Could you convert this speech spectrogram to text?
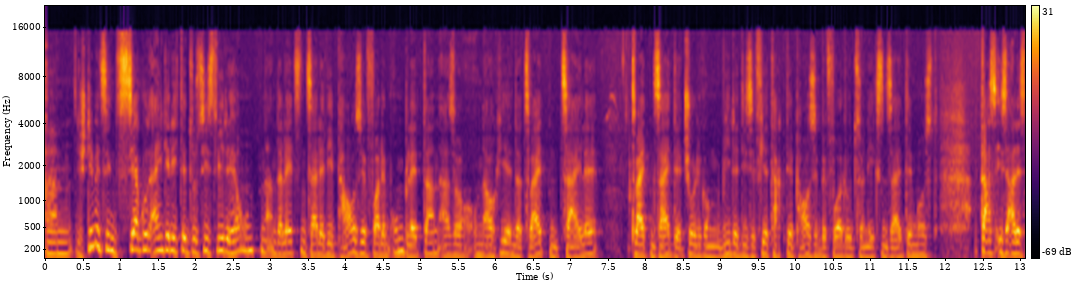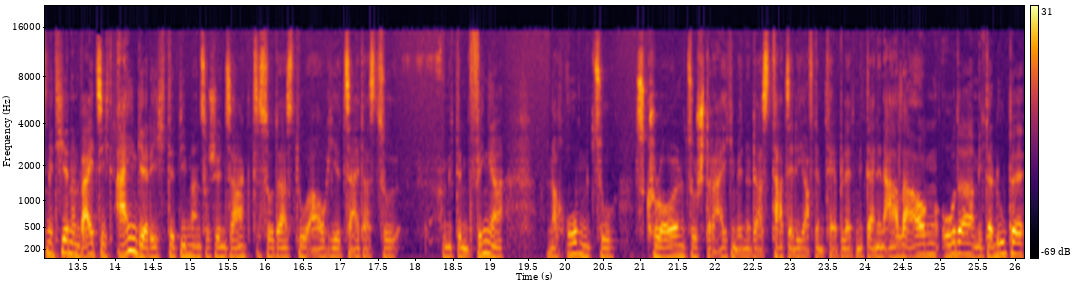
Ähm, die Stimmen sind sehr gut eingerichtet. Du siehst wieder hier unten an der letzten Zeile die Pause vor dem Umblättern. Also und auch hier in der zweiten Zeile zweiten Seite, Entschuldigung, wieder diese vier Takte Pause, bevor du zur nächsten Seite musst. Das ist alles mit Hirn und Weitsicht eingerichtet, wie man so schön sagt, sodass du auch hier Zeit hast, zu, mit dem Finger nach oben zu scrollen, zu streichen, wenn du das tatsächlich auf dem Tablet mit deinen Adleraugen oder mit der Lupe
